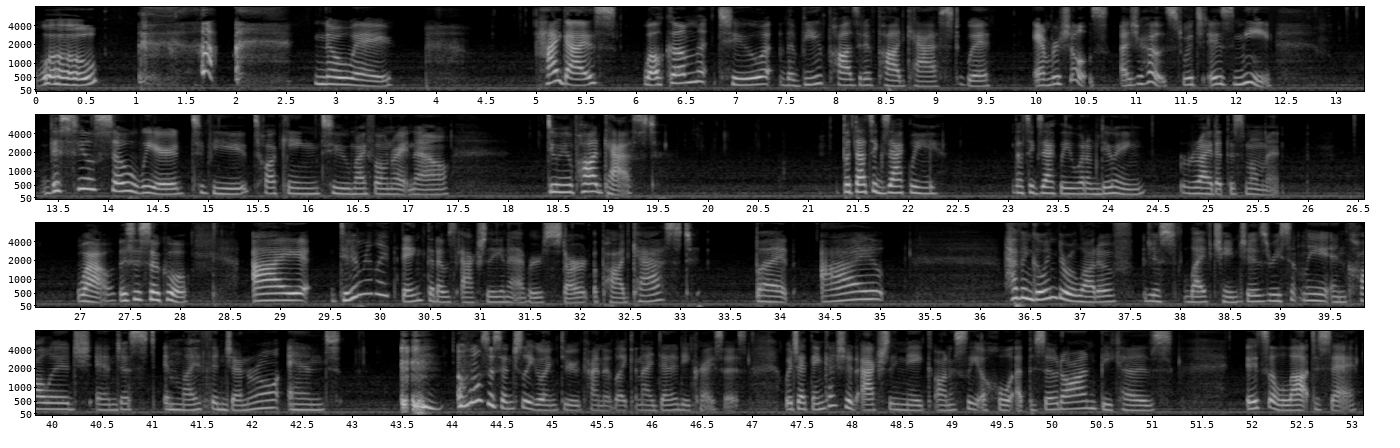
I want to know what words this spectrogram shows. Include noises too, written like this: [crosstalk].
Whoa. [laughs] no way. Hi, guys. Welcome to the Be Positive podcast with Amber Schultz as your host, which is me. This feels so weird to be talking to my phone right now, doing a podcast. But that's exactly that's exactly what I'm doing right at this moment. Wow, this is so cool. I didn't really think that I was actually going to ever start a podcast, but I have been going through a lot of just life changes recently in college and just in life in general, and [clears throat] almost essentially going through kind of like an identity crisis, which I think I should actually make honestly a whole episode on because it's a lot to say.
